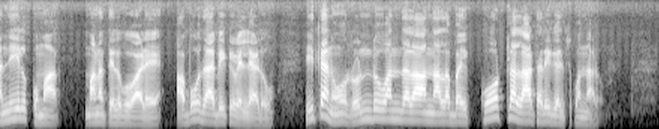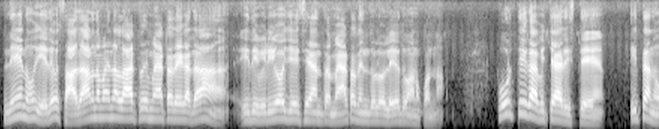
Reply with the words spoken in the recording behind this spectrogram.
అనిల్ కుమార్ మన తెలుగువాడే అబుదాబీకి వెళ్ళాడు. ఇతను రెండు వందల నలభై కోట్ల లాటరీ గెలుచుకున్నాడు. నేను ఏదో సాధారణమైన లాటరీ మ్యాటరే కదా ఇది వీడియో చేసేంత మ్యాటర్ ఇందులో లేదు అనుకున్నా. పూర్తిగా విచారిస్తే ఇతను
